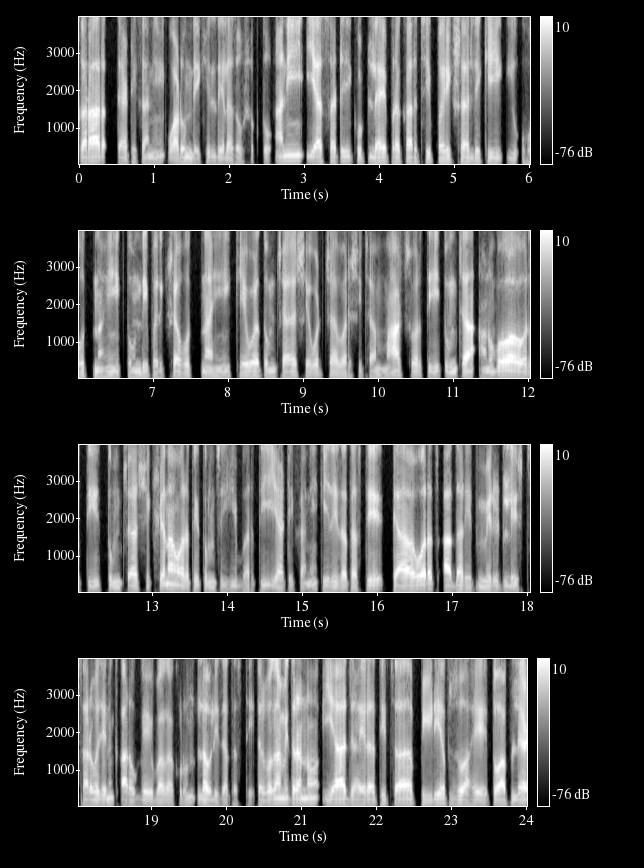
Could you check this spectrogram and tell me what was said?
करार त्या ठिकाणी वाढून देखील दिला जाऊ शकतो. आणि यासाठी कुठल्याही प्रकारची परीक्षा लेखी होत नाही तोंडी परीक्षा होत नाही केवळ तुमच्या शेवटच्या वर्षीच्या मार्क्सवरती तुमच्या अनुभवावरती तुमच्या शिक्षणावरती तुमची ही भरती या ठिकाणी केली जात असते. त्यावरच आधारित मेरिट लिस्ट सार्वजनिक आरोग्य विभागाकडून लावली जात असते. तर बघा मित्रांनो या जाहिरातीचा पीडीएफ जो आहे तो आपल्या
